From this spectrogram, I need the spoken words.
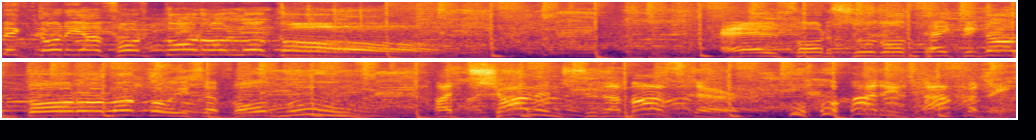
Victoria for Toro Loco! El Forzudo taking on Toro Loco is a bold move. A challenge to the master. What is happening?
